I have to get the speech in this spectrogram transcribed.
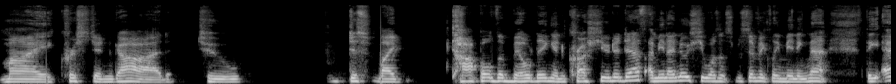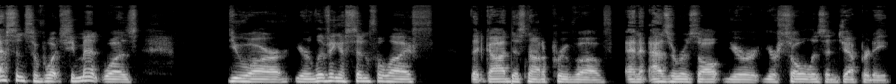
my Christian God to just like topple the building and crush you to death. I mean, I know she wasn't specifically meaning that. The essence of what she meant was you are you're living a sinful life that God does not approve of, and as a result, your your soul is in jeopardy.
